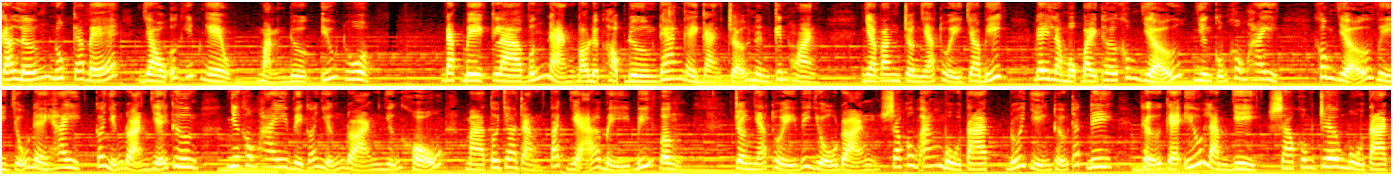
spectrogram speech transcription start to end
cá lớn nuốt cá bé, giàu ức hiếp nghèo, mạnh được yếu thua. Đặc biệt là vấn nạn bạo lực học đường đang ngày càng trở nên kinh hoàng. Nhà văn Trần Nhã Thụy cho biết, đây là một bài thơ không dở nhưng cũng không hay, không dở vì chủ đề hay, có những đoạn dễ thương, nhưng không hay vì có những đoạn những khổ mà tôi cho rằng tác giả bị bí vần. Trần Nhã Thụy ví dụ đoạn sao không ăn mù tạt, đối diện thử thách đi, thử kẻ yếu làm gì, sao không trêu mù tạt,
